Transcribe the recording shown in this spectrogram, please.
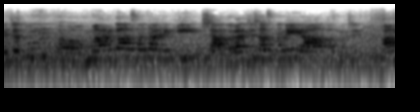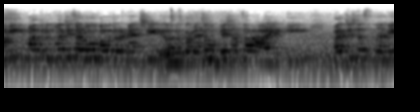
याच्यातून मार्ग असाच आहे की शा- राज्य शासनाने या म्हणजे आम्ही मातृत्वाची चळवळ उभा करण्याची करण्याचा उद्देश असा हा आहे की राज्य शासनाने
